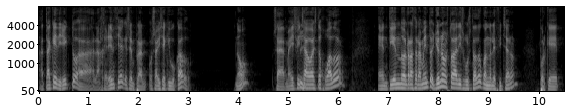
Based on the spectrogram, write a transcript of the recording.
ataque directo a la gerencia, que es en plan, os habéis equivocado, ¿no? O sea, me habéis Sí. fichado a este jugador, entiendo el razonamiento, yo no estaba disgustado cuando le ficharon, porque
